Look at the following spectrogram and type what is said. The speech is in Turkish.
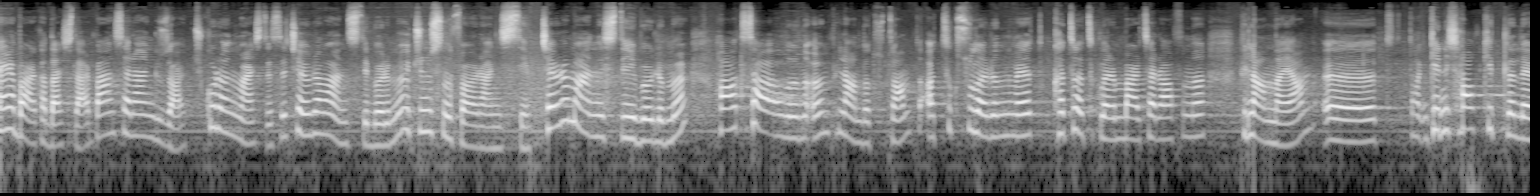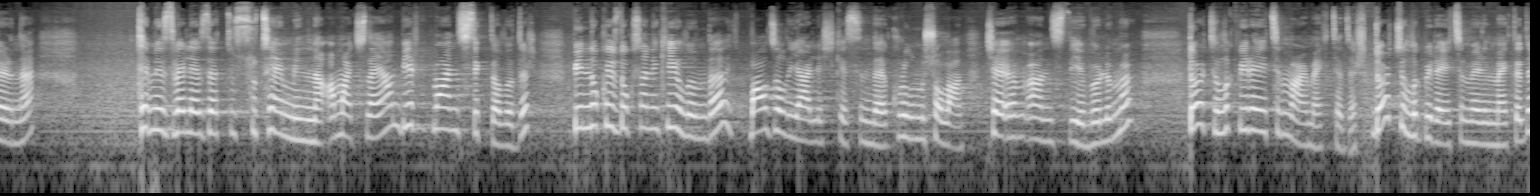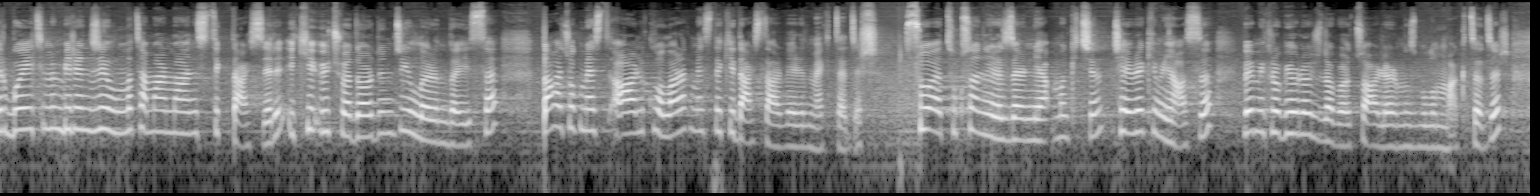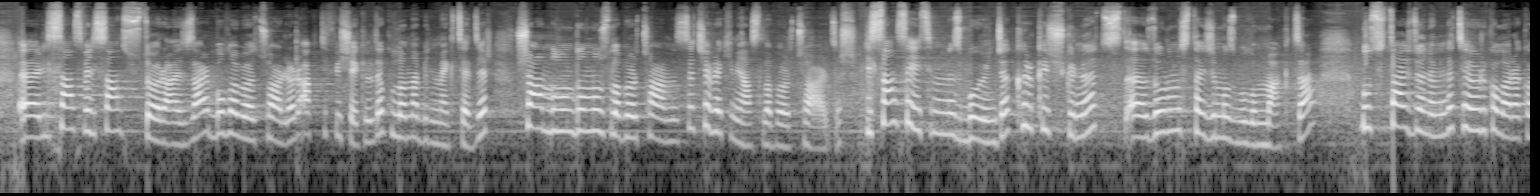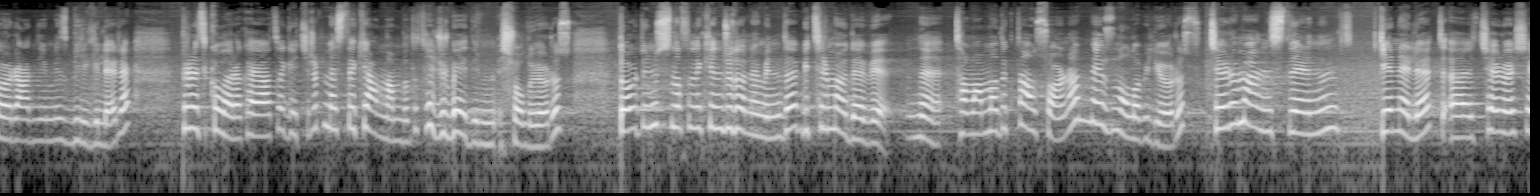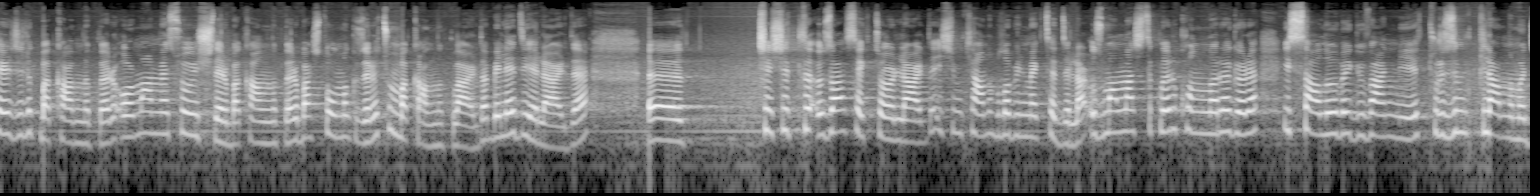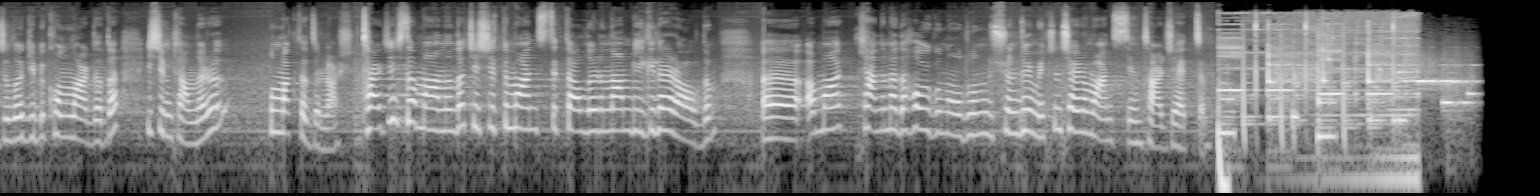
Merhaba arkadaşlar, ben Seren Güzel. Çukurova Üniversitesi Çevre Mühendisliği bölümü 3. sınıf öğrencisiyim. Çevre Mühendisliği bölümü halk sağlığını ön planda tutan, atık suların ve katı atıkların bertarafını planlayan, e, geniş halk kitlelerine temiz ve lezzetli su teminini amaçlayan bir mühendislik dalıdır. 1992 yılında Balcalı yerleşkesinde kurulmuş olan Çevre Mühendisliği bölümü 4 yıllık bir eğitim vermektedir. 4 yıllık bir eğitim verilmektedir. Bu eğitimin birinci yılında temel mühendislik dersleri, 2, 3 ve 4. yıllarında ise daha çok ağırlıklı olarak mesleki dersler verilmektedir. Su ve atık analizlerini yapmak için çevre kimyası ve mikrobiyoloji laboratuvarlarımız bulunmaktadır. Ee, lisans ve lisansüstü öğrenciler bu laboratuvarları aktif bir şekilde kullanabilmektedir. Şu an bulunduğumuz laboratuvarımız ise çevre kimyası laboratuvarıdır. Lisans eğitimimiz boyunca 43 günü e, zorunlu stajımız bulunmakta. Bu staj döneminde teorik olarak öğrendiğimiz bilgileri pratik olarak hayata geçirip mesleki anlamda da tecrübe edinmiş oluyoruz. Dördüncü sınıfın ikinci döneminde bitirme ödevini tamamladıktan sonra mezun olabiliyoruz. Çevre mühendislerinin geneli e, Çevre ve Şehircilik Bakanlıkları, Orman ve Su İşleri Bakanlıkları başta olmak üzere tüm bakanlıklarda, belediyelerde, e, çeşitli özel sektörlerde iş imkanı bulabilmektedirler. Uzmanlaştıkları konulara göre iş sağlığı ve güvenliği, turizm planlamacılığı gibi konularda da iş imkanları bulmaktadırlar. Tercih zamanında çeşitli mühendislik dallarından bilgiler aldım. Ee, ama kendime daha uygun olduğunu düşündüğüm için çevre mühendisliğini tercih ettim.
